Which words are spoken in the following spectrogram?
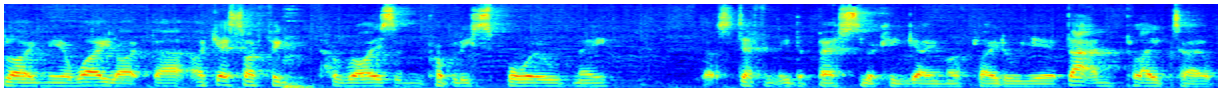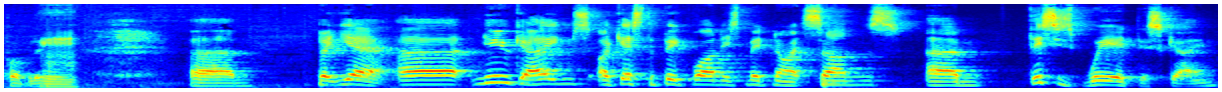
blowing me away like that. I guess I think Horizon probably spoiled me. That's definitely the best looking game I've played all year. That and Plague Tale probably. Um, but yeah, uh, new games. I guess the big one is Midnight Suns. Um, this is weird. This game,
